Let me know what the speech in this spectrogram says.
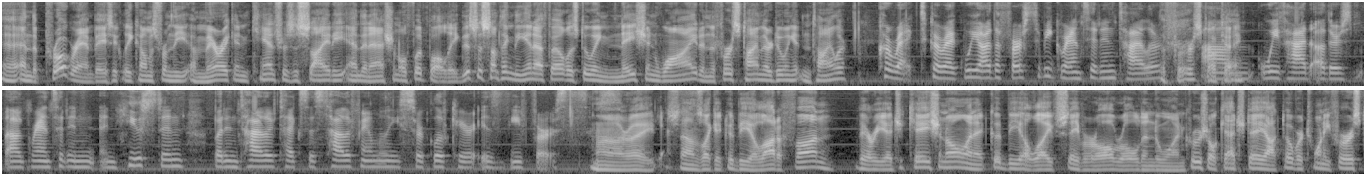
uh, and the program basically comes from the American Cancer Society and the National Football League. This is something the NFL is doing nationwide, and the first time they're doing it in Tyler. Correct, correct. We are the first to be granted in Tyler. The first? Okay. Um, we've had others uh, granted in, in Houston, but in Tyler, Texas, Tyler Family Circle of Care is the first. All right. Yes. Sounds like it could be a lot of fun, very educational, and it could be a lifesaver all rolled into one. Crucial Catch Day, October 21st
